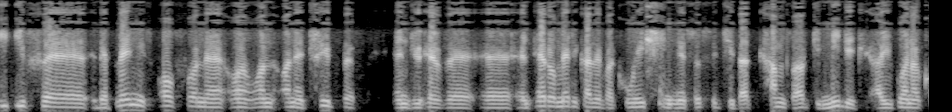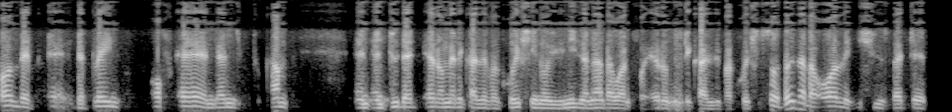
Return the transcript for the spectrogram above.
if uh, the plane is off on a, on, on a trip and you have a, a, an aeromedical evacuation necessity that comes out immediately, are you going to call the, the plane off air and then to come and, and do that aeromedical evacuation or you need another one for aeromedical evacuation? So those are all the issues that uh,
